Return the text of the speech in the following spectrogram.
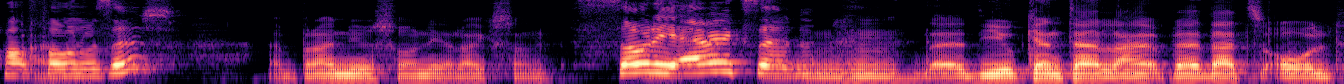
What Uh, phone was it? A brand new Sony Ericsson. Sony Ericsson. hmm Uh, you can tell I, that's old.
